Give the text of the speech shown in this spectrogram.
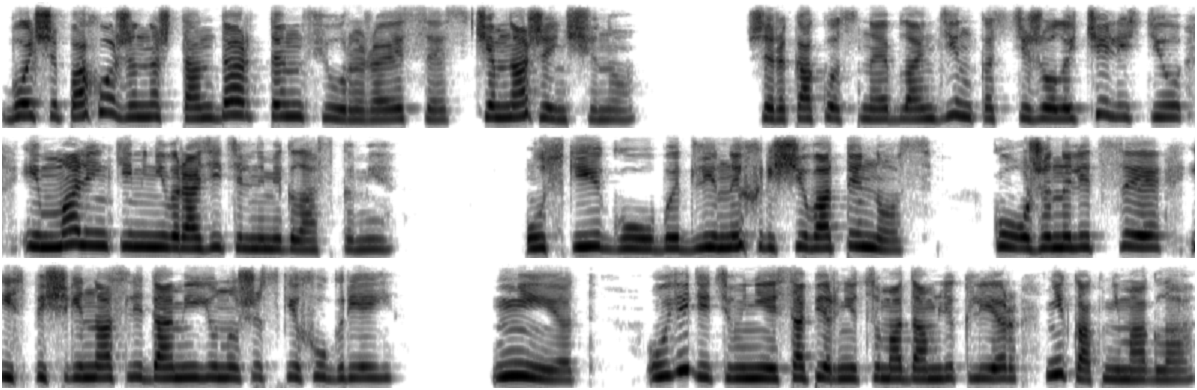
Больше похожа на штандартенфюрера СС, чем на женщину. Ширококосная блондинка с тяжелой челюстью и маленькими невыразительными глазками. Узкие губы, длинный хрящеватый нос, кожа на лице испещрена следами юношеских угрей. Нет, увидеть в ней соперницу мадам Леклер никак не могла.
